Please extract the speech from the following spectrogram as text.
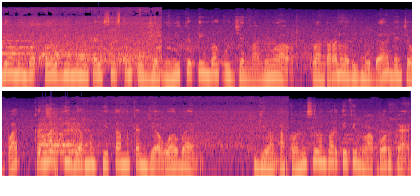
yang membuat lebih menyukai sistem ujian ini ketimbang ujian manual, lantaran lebih mudah dan cepat karena tidak menghitamkan jawaban. Gilang Artoni Silampar TV melaporkan.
